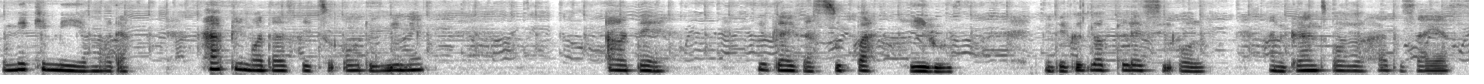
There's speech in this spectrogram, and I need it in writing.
for making me a mother. Happy Mother's Day to all the women out there. You guys are superheroes. May the good Lord bless you all and grant all your heart desires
